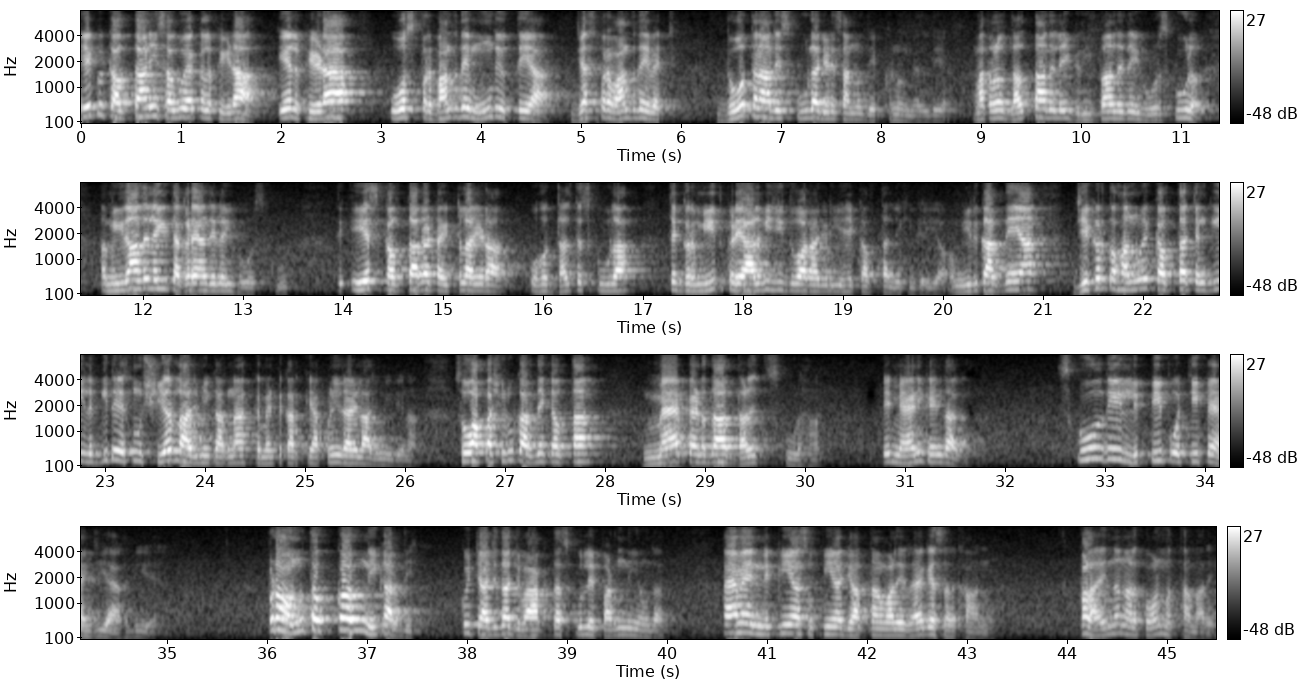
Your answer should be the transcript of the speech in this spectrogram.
ਇਹ ਕੋਈ ਕਵਿਤਾ ਨਹੀਂ ਸਗੋਂ ਇੱਕ ਲਫੇੜਾ ਇਹ ਲਫੇੜਾ ਉਸ ਪ੍ਰਬੰਧ ਦੇ ਮੂੰਹ ਦੇ ਉੱਤੇ ਆ ਜਿਸ ਪ੍ਰਬੰਧ ਦੇ ਵਿੱਚ ਦੋ ਤਰ੍ਹਾਂ ਦੇ ਸਕੂਲ ਆ ਜਿਹੜੇ ਸਾਨੂੰ ਦੇਖਣ ਨੂੰ ਮਿਲਦੇ ਆ ਮਤਲਬ ਦਲਤਾਂ ਦੇ ਲਈ ਗਰੀਬਾਂ ਦੇ ਲਈ ਹੋਰ ਸਕੂਲ ਅਮੀਰਾਂ ਦੇ ਲਈ ਤਕੜਿਆਂ ਦੇ ਲਈ ਹੋਰ ਸਕੂਲ ਤੇ ਇਸ ਕਵਿਤਾ ਦਾ ਟਾਈਟਲ ਆ ਜਿਹੜਾ ਉਹ ਦਲਤ ਸਕੂਲ ਆ ਤੇ ਗੁਰਮੀਤ ਕੜਿਆਲਵੀ ਜੀ ਦੁਆਰਾ ਜਿਹੜੀ ਇਹ ਕਵਿਤਾ ਲਿਖੀ ਗਈ ਆ ਉਮੀਦ ਕਰਦੇ ਆ ਜੇਕਰ ਤੁਹਾਨੂੰ ਇਹ ਕਵਿਤਾ ਚੰਗੀ ਲੱਗੀ ਤੇ ਇਸ ਨੂੰ ਸ਼ੇਅਰ ਲਾਜ਼ਮੀ ਕਰਨਾ ਕਮੈਂਟ ਕਰਕੇ ਆਪਣੀ رائے ਲਾਜ਼ਮੀ ਦੇਣਾ ਸੋ ਆਪਾਂ ਸ਼ੁਰੂ ਕਰਦੇ ਹਾਂ ਕਵਿਤਾ ਮੈਂ ਪਿੰਡ ਦਾ ਦਲਿਤ ਸਕੂਲ ਹਾਂ। ਇਹ ਮੈਂ ਨਹੀਂ ਕਹਿੰਦਾਗਾ। ਸਕੂਲ ਦੀ ਲਿਪੀ ਪੋਚੀ ਭੈਣ ਜੀ ਆਖਦੀ ਹੈ। ਪੜਾਉਣ ਨੂੰ ਤਾਂ ਉੱਕਾ ਨੂੰ ਨਹੀਂ ਕਰਦੀ। ਕੋਈ ਚੱਜ ਦਾ ਜਵਾਕ ਤਾਂ ਸਕੂਲੇ ਪੜ੍ਹਨ ਨਹੀਂ ਆਉਂਦਾ। ਐਵੇਂ ਨਿੱਕੀਆਂ ਸੁੱਕੀਆਂ ਜਾਤਾਂ ਵਾਲੇ ਰਹਿ ਗਏ ਸਰਖਾਨ ਨੂੰ। ਭਲਾ ਇਹਨਾਂ ਨਾਲ ਕੌਣ ਮੱਥਾ ਮਾਰੇ?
